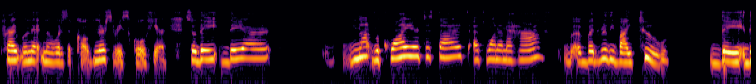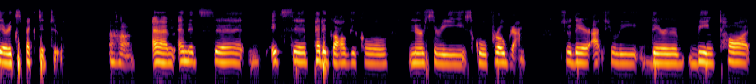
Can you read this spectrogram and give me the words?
private no what is it called? Nursery school here. So they they are not required to start at one and a half but really by two they they're expected to. Uh-huh. Um, and it's uh, it's a pedagogical nursery school program. So they're actually they're being taught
